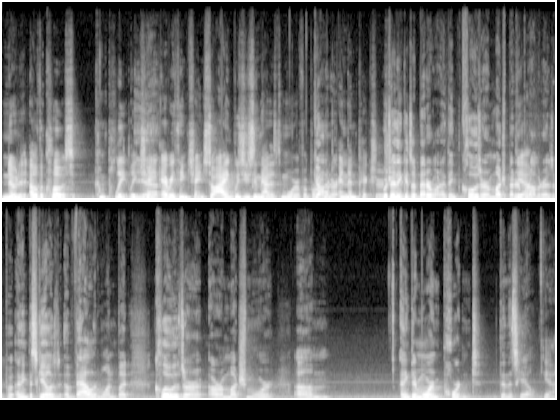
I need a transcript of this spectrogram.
notice oh the clothes completely Yeah. changed everything changed so i was using that as more of a barometer and then pictures Which I think is a better one. I think clothes are a much better Yeah. barometer as opposed. I think the scale is a valid one, but clothes are are a much more. Um, I think they're more important than the scale. yeah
